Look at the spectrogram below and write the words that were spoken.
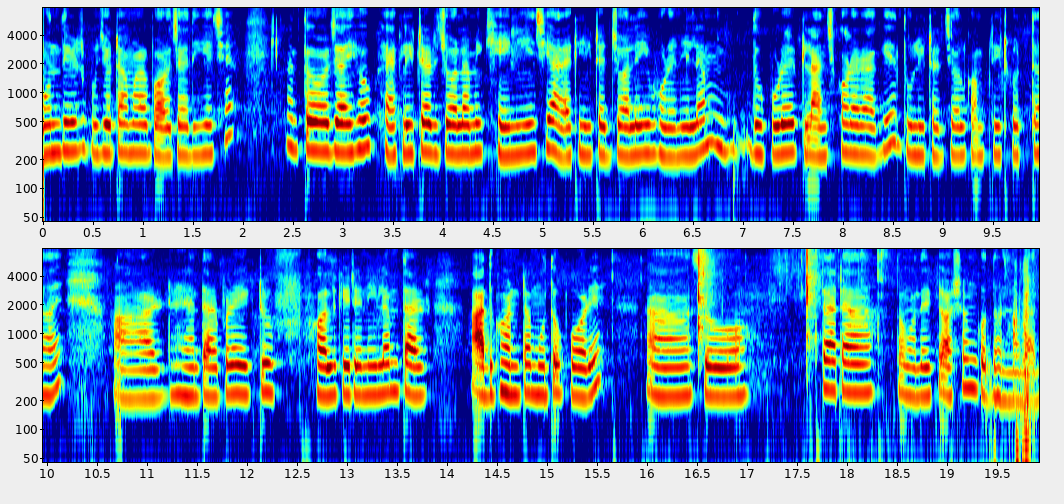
মন্দিরের পুজোটা আমার বড়জা দিয়েছে। তো যাই হোক, এক লিটার জল আমি খেয়ে নিয়েছি আর এক লিটার জলেই ভরে নিলাম। দুপুরের লাঞ্চ করার আগে দু লিটার জল কমপ্লিট করতে হয়। আর তারপরে একটু ফল কেটে নিলাম তার আধ ঘণ্টা মতো পরে। So tata. তোমাদেরকে অসংখ্য ধন্যবাদ।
